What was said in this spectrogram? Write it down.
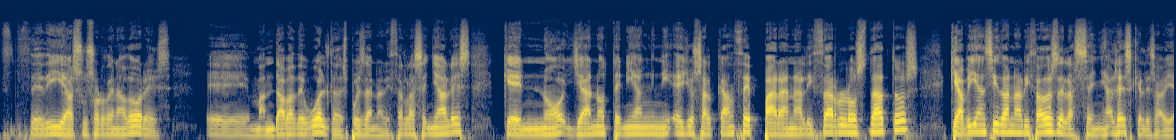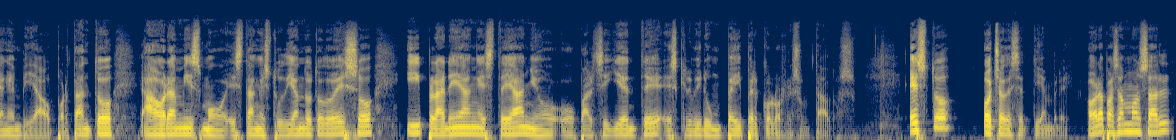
cedía sus ordenadores, eh, mandaba de vuelta después de analizar las señales que no ya no tenían ni ellos alcance para analizar los datos que habían sido analizados de las señales que les habían enviado. Por tanto, ahora mismo están estudiando todo eso y planean este año o para el siguiente escribir un paper con los resultados. Esto 8 de septiembre. Ahora pasamos al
